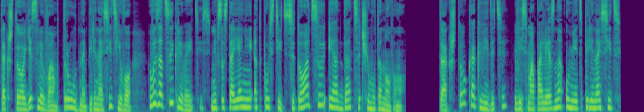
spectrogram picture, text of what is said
Так что если вам трудно переносить его, вы зацикливаетесь, не в состоянии отпустить ситуацию и отдаться чему-то новому. Так что, как видите, весьма полезно уметь переносить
